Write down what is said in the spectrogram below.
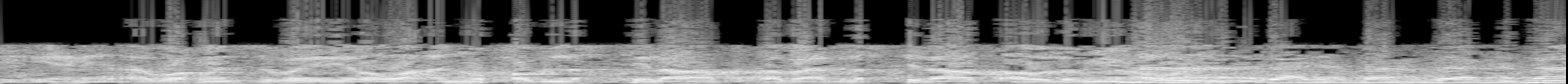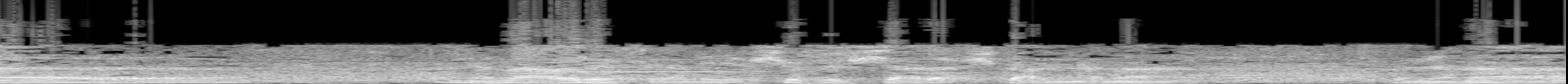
يعني أبو أحمد الزبيري روى عنه قبل الاختلاط أو بعد الاختلاط أو لم يروى؟ ما يعني ما ما ما عرف يعني شوف الشارع انه ما انها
